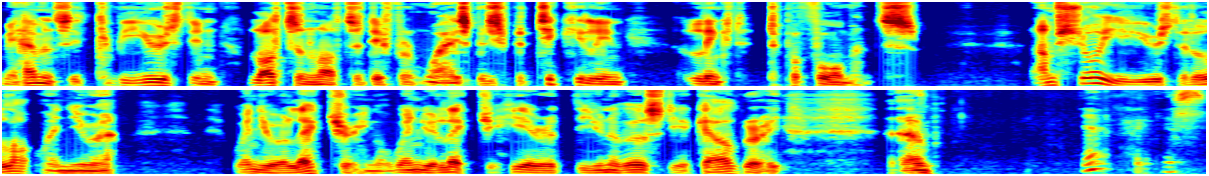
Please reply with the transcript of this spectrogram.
we haven't, it can be used in lots and lots of different ways, but it's particularly linked to performance. I'm sure you used it a lot when you were when you were lecturing or when you lecture here at the University of Calgary. Um, yeah, I guess.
